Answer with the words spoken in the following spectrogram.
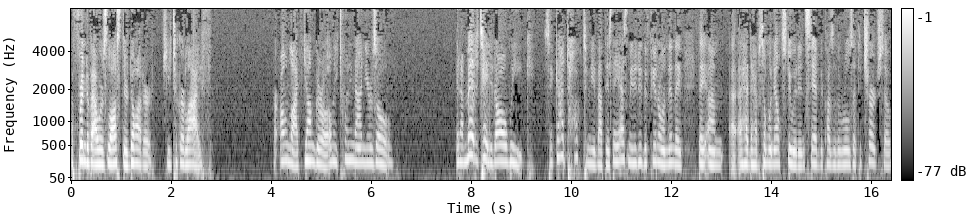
a friend of ours lost their daughter. She took her life her own life, young girl, only 29 years old. And I meditated all week. Said, God, talk to me about this. They asked me to do the funeral, and then they, they, um, I had to have someone else do it instead because of the rules at the church. So,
